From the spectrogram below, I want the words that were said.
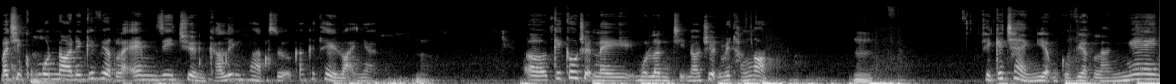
và chị cũng ừ. muốn nói đến cái việc là em di chuyển khá linh hoạt giữa các cái thể loại nhạc ừ. ờ, cái câu chuyện này một lần chị nói chuyện với thắng ngọt ừ. thì cái trải nghiệm của việc là nghe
